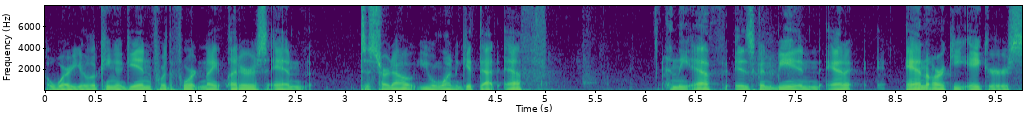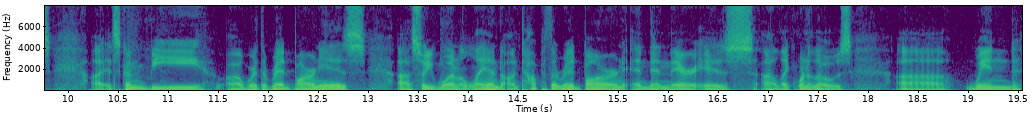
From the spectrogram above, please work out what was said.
where you're looking again for the fortnite letters. And to start out you want to get that f. And the f is going to be in Anarchy Acres. Uh, it's going to be uh, where the red barn is. Uh, so you want to land on top of the red barn, and then there is uh, like one of those uh, wind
